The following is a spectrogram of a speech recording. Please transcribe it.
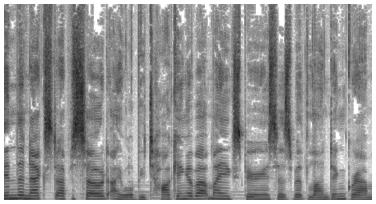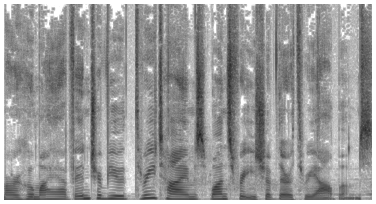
In the next episode, I will be talking about my experiences with London Grammar, whom I have interviewed three times, once for each of their three albums.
